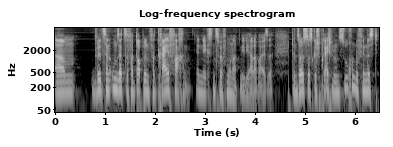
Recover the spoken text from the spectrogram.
ähm, willst deine Umsätze verdoppeln, verdreifachen in den nächsten zwölf Monaten idealerweise, dann solltest du das Gespräch mit uns suchen. Du findest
